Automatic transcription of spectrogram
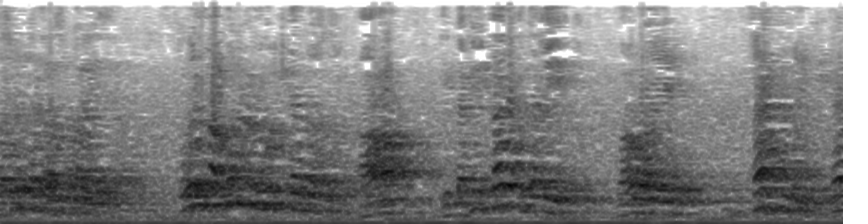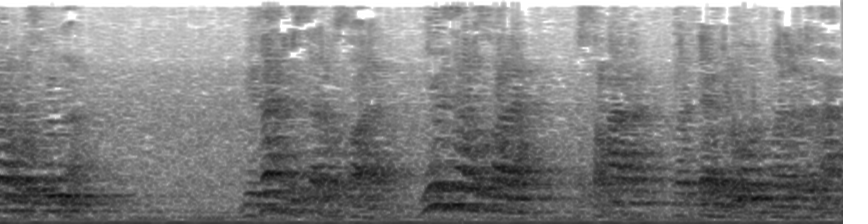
وسنة رسول عليه السلام تقول ما كل يقول كتاب الله آه. يبقى في فرق دقيق. وهو إيه؟ فهم الكتاب والسنة. بفهم السلف الصالح. مين السلف الصالح؟ الصحابة والتابعون والعلماء.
